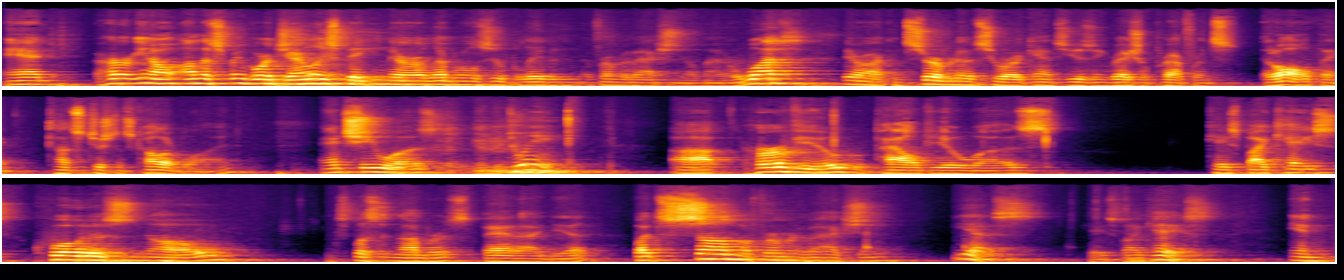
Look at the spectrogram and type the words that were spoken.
And her, you know, on the Supreme Court, generally speaking, there are liberals who believe in affirmative action no matter what. There are conservatives who are against using racial preference at all, think Constitution's colorblind. And she was in between. Uh, her view, Powell's view, was case by case, quotas no, explicit numbers, bad idea, but some affirmative action, yes, case by case. In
